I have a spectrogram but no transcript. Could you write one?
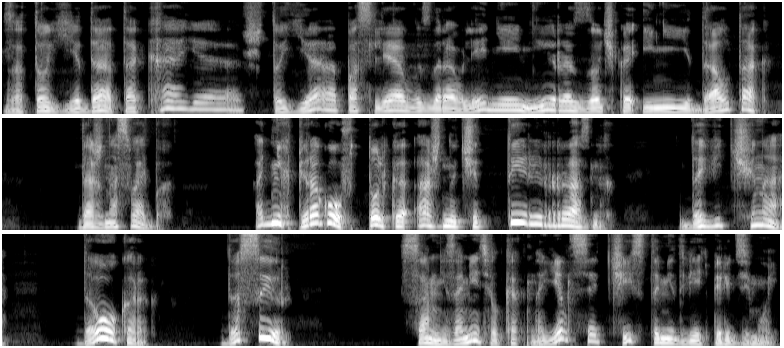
Зато еда такая, что я после выздоровления ни разочка и не едал так. Даже на свадьбах. Одних пирогов только аж на четыре разных. Да ветчина, да окорок, да сыр. Сам не заметил, как наелся чисто медведь перед зимой.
